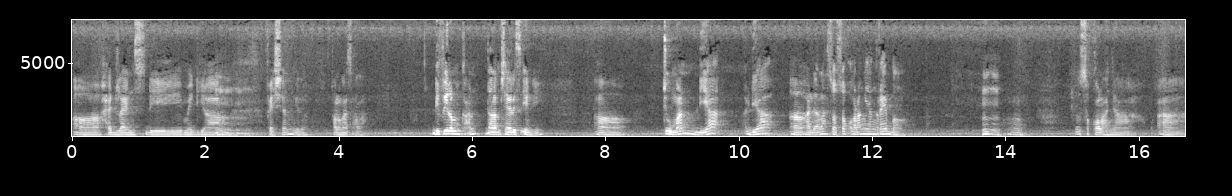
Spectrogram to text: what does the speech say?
Uh, headlines di media fashion gitu kalau nggak salah difilmkan dalam series ini uh, cuman dia dia uh, adalah sosok orang yang rebel. Mm-mm. Hmm. sekolahnya uh,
